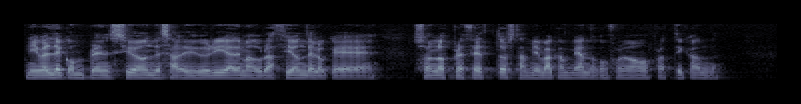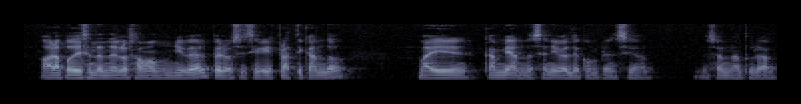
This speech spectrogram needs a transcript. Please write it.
nivel de comprensión, de sabiduría, de maduración de lo que son los preceptos también va cambiando conforme vamos practicando. Ahora podéis entenderlos a un nivel, pero si seguís practicando va a ir cambiando ese nivel de comprensión. Eso es natural.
